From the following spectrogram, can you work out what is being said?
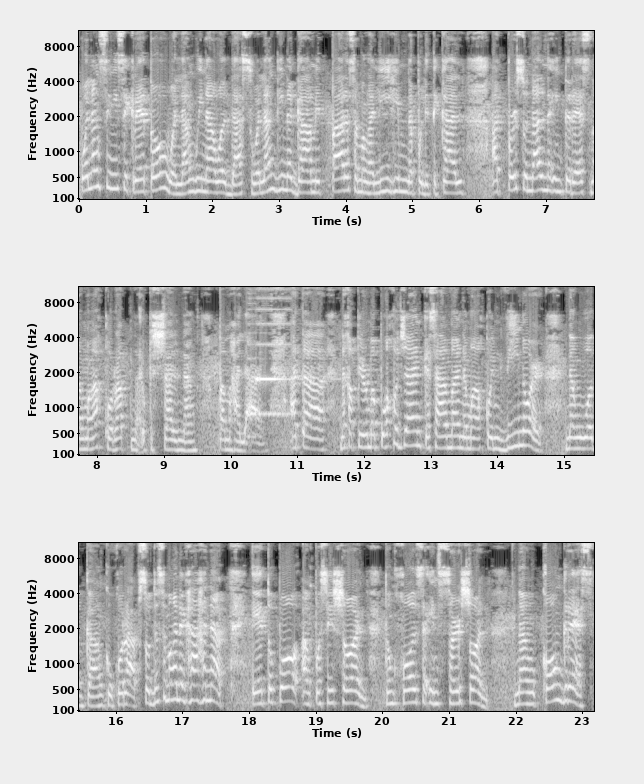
Walang sinisikreto, walang winawaldas, walang ginagamit para sa mga lihim na politikal at personal na interes ng mga korap na opisyal ng pamahalaan. At ah, nakapirma po ako dyan kasama ng mga convenor ng Huwag Kang Kukurap. So dun sa mga naghahanap, ito po ang posisyon tungkol sa insertion ng Congress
